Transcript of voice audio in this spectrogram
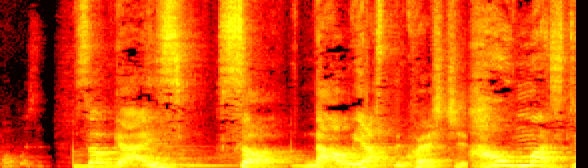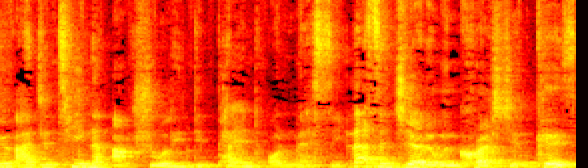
What was it? So guys, so now we ask the question, how much do Argentina actually depend on Messi? That's a genuine question because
